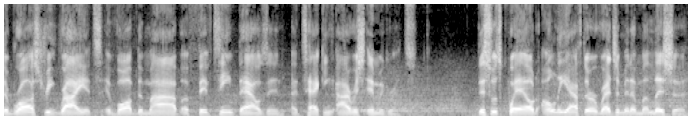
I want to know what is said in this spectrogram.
the Broad Street riots involved a mob of 15,000 attacking Irish immigrants. This was quelled only after a regiment of militia,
